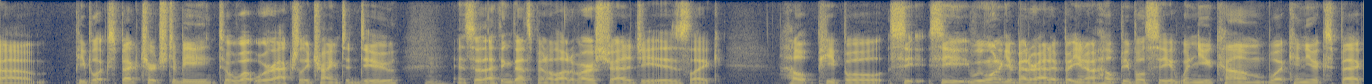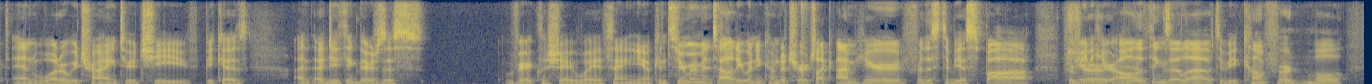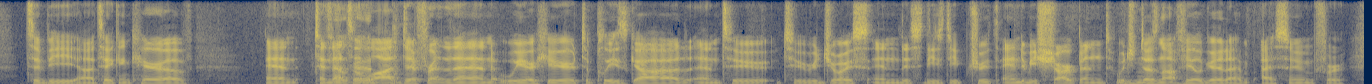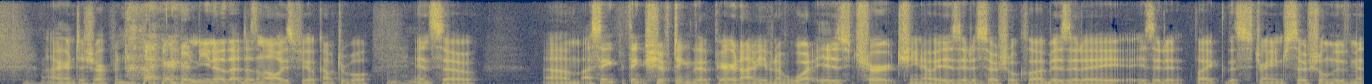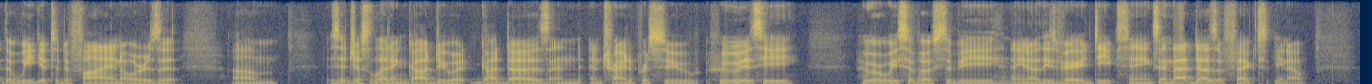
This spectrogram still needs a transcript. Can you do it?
um, people expect church to be to what we're actually trying to do, hmm. and so I think that's been a lot of our strategy is like help people see see we want to get better at it but you know help people see when you come what can you expect and what are we trying to achieve because I, I do think there's this very cliche way of saying, you know, consumer mentality when you come to church. Like, I'm here for this to be a spa, for sure, me to hear yeah. all the things I love, to be comfortable, mm-hmm. to be uh, taken care of. And and that's good. a lot different than we are here to please God and to to rejoice in this these deep truths and to be sharpened, which mm-hmm. does not feel good. I, I assume for mm-hmm. iron to sharpen iron, you know, that doesn't always feel comfortable. Mm-hmm. And so um, I think think shifting the paradigm even of what is church. You know, is it a social club? Is it a is it a like this strange social movement that we get to define, or is it um, is it just letting God do what God does and and trying to pursue who is He, who are we supposed to be? And, you know, these very deep things, and that does affect you know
